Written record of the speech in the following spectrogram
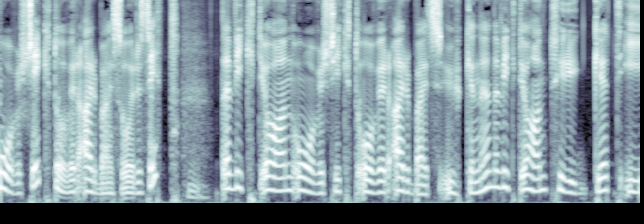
oversikt over arbeidsåret sitt. Mm. Det er viktig å ha en oversikt over arbeidsukene. Det er viktig å ha en trygghet i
